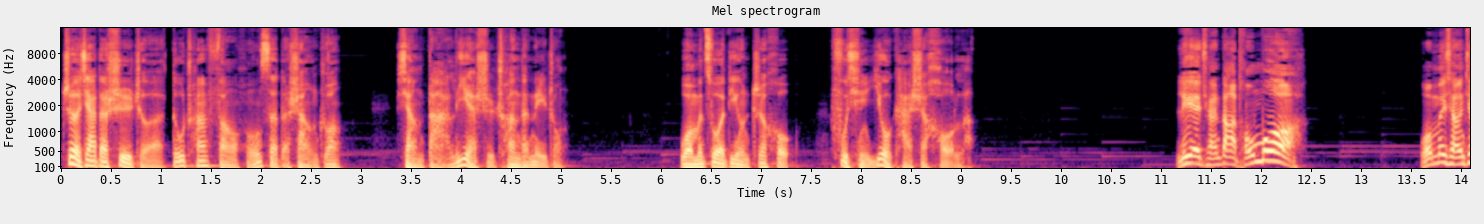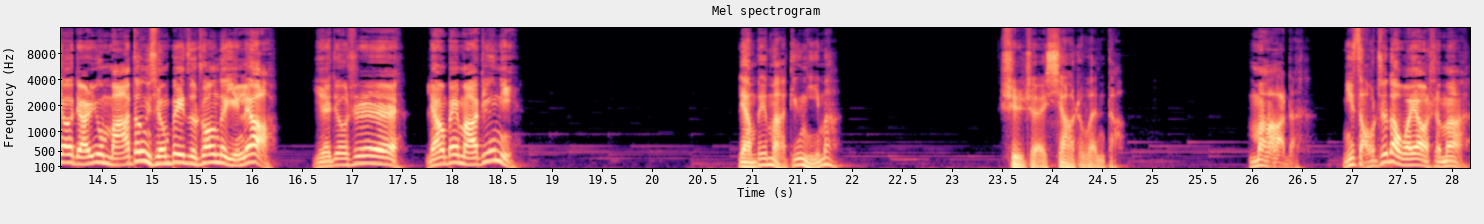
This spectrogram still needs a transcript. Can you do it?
这家的侍者都穿粉红色的上装，像打猎时穿的那种。我们坐定之后，父亲又开始吼了：“猎犬大头目，我们想叫点用马凳形杯子装的饮料，也就是两杯马丁尼。两杯马丁尼吗？”侍者笑着问道。“妈的，你早知道我要什么。”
